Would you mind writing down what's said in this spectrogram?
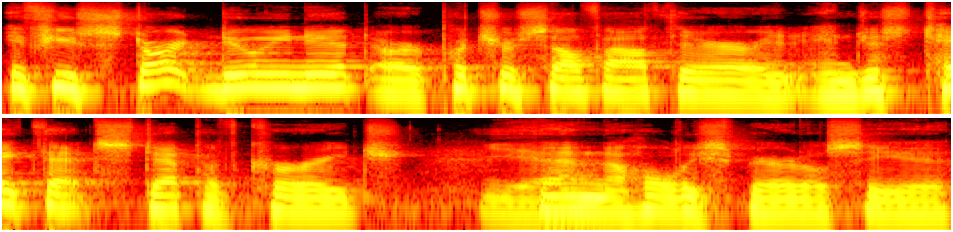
if you start doing it or put yourself out there and, and just take that step of courage, Yeah. then the Holy Spirit will see you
